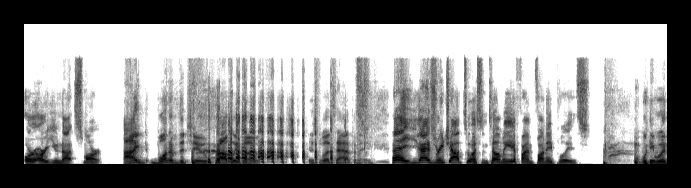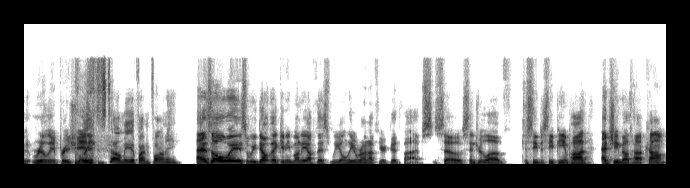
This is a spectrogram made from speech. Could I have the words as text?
or are you not smart? I one of the two, probably both, is what's happening. Hey, you guys reach out to us and tell me if I'm funny, please. We would really appreciate it. Please tell me if I'm funny. As always, we don't make any money off this. We only run off your good vibes. So send your love to c to cpm pod at gmail.com.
